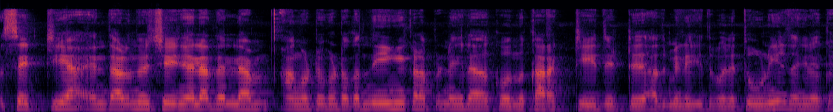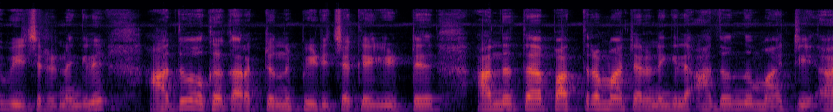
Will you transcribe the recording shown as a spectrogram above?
സെറ്റ് ചെയ്യുക എന്താണെന്ന് വെച്ച് കഴിഞ്ഞാൽ അതെല്ലാം അങ്ങോട്ടും ഇങ്ങോട്ടൊക്കെ ഒക്കെ നീങ്ങി കിടപ്പുണ്ടെങ്കിൽ അതൊക്കെ ഒന്ന് കറക്റ്റ് ചെയ്തിട്ട് അതുമേൽ ഇതുപോലെ തുണി എന്തെങ്കിലുമൊക്കെ വീഴ്ചിട്ടുണ്ടെങ്കിൽ അതും ഒക്കെ കറക്റ്റ് ഒന്ന് പിടിച്ചൊക്കെ ഇട്ട് അന്നത്തെ പത്രം മാറ്റാനുണ്ടെങ്കിൽ അതൊന്ന് മാറ്റി ആ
